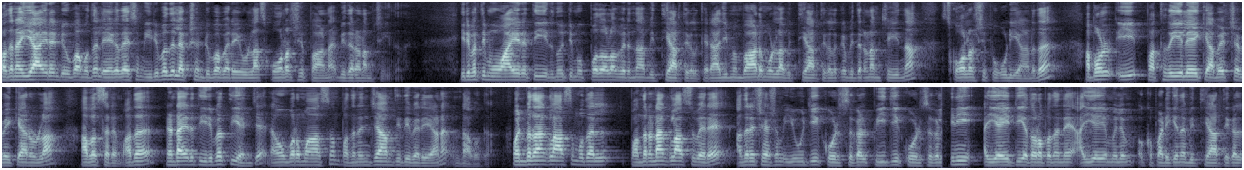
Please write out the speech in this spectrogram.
പതിനയ്യായിരം രൂപ മുതൽ ഏകദേശം ഇരുപത് ലക്ഷം രൂപ വരെയുള്ള സ്കോളർഷിപ്പാണ് വിതരണം ചെയ്യുന്നത് ഇരുപത്തി മൂവായിരത്തി ഇരുന്നൂറ്റി മുപ്പതോളം വരുന്ന വിദ്യാർത്ഥികൾക്ക് രാജ്യമെമ്പാടുമുള്ള വിദ്യാർത്ഥികൾക്ക് വിതരണം ചെയ്യുന്ന സ്കോളർഷിപ്പ് കൂടിയാണിത്. അപ്പോൾ ഈ പദ്ധതിയിലേക്ക് അപേക്ഷ വയ്ക്കാനുള്ള അവസരം അത് രണ്ടായിരത്തി ഇരുപത്തിയഞ്ച് നവംബർ മാസം പതിനഞ്ചാം തീയതി വരെയാണ് ഉണ്ടാവുക. ഒൻപതാം ക്ലാസ് മുതൽ പന്ത്രണ്ടാം ക്ലാസ് വരെ അതിനുശേഷം യു ജി കോഴ്സുകൾ പി ജി കോഴ്സുകൾ ഇനി ഐ ഐ ടി അതോടൊപ്പം തന്നെ ഐ ഐ എമ്മിലും ഒക്കെ പഠിക്കുന്ന വിദ്യാർത്ഥികൾ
